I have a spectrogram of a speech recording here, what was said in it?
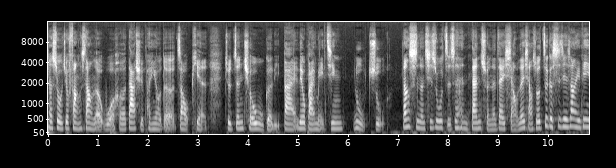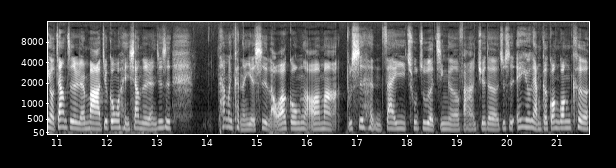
那时候我就放上了我和大学朋友的照片，就征求五个礼拜六百美金入住。当时呢，其实我只是很单纯的在想，我在想说这个世界上一定有这样子的人吧，就跟我很像的人，就是。他们可能也是老阿公、老阿妈，不是很在意出租的金额，反而觉得就是诶，有两个观光客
